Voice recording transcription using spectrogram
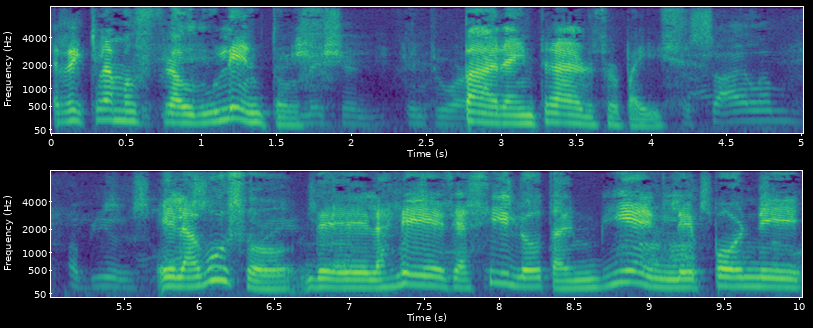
reclamos fraudulentos para entrar a nuestro país. El abuso de las leyes de asilo también le pone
